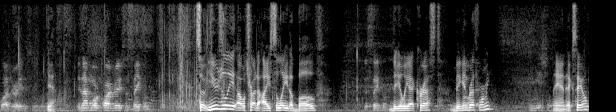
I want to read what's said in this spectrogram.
quadratus. Yeah. Is that more quadratus or sacrum? So usually I will try to isolate above The sacrum. the iliac crest. Big in breath for me. And exhale.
